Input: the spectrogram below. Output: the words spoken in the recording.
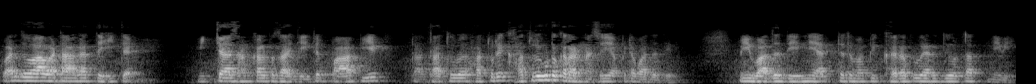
වර්ධවා වටාගත්ත හිත මිච්ඡා සංකල්ප සහිත පාපියෙක් තතුර හතුරෙක් හතුරෙකුට කරන්නසේ අපිට වද දෙනවා. මේ වද දෙන්නේ ඇත්තටම අපි කරපු වැරදි වලටත් නෙවෙයි.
